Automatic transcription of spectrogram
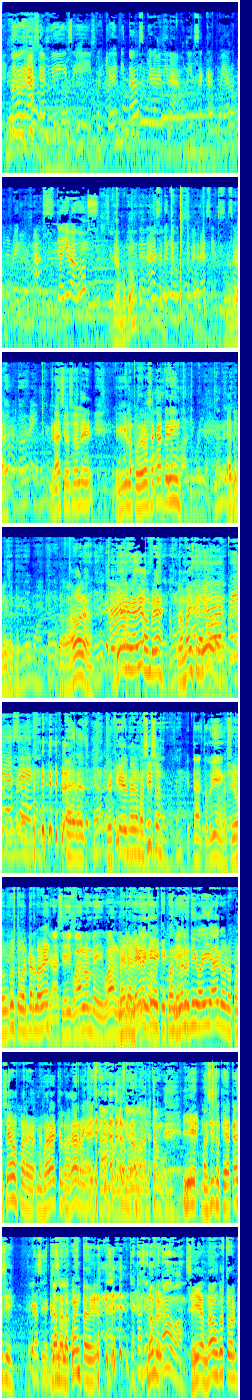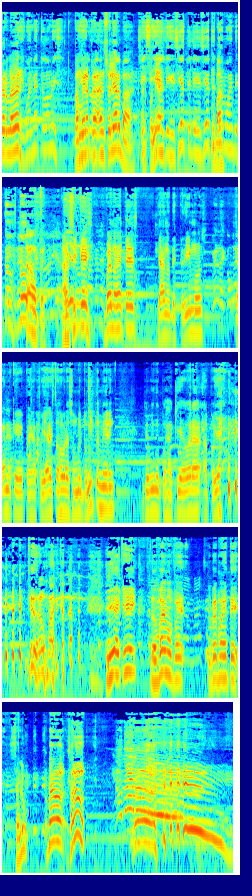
No, gracias Luis y pues queda invitado si quiere venir a unirse acá a apoyar otro proyecto más. Ya lleva dos. Llevamos dos. Ah, así de que muchísimas gracias. Saludos a todos ahí. Gracias, Sole. Y la poderosa Catherine. Catherine, sí que. Trabajadora. Díganle adiós, hombre. La maestra de obra. Cuídense. Gracias. Y aquí el mero macizo. ¿Qué tal? ¿Todo bien? Ha sido un gusto volverlo a ver. Gracias, igual, hombre, igual. Me, me alegra que, que cuando Sí. yo les digo ahí algo, los consejos para mejorar, que los agarren ahí. Aquí estamos, gracias a Dios, aquí estamos. Y eh, macizo que ya casi, Ya casi, ya ya casi. no la cuenta. De... Ya casi No, pero- nada, va. Sí, no, un gusto volverlo a ver. Igualmente, don Luis. Vamos a ir a, pe- a ensolear, va. Sí, sí, el 17, el 17 Va. estamos invitados todos. Estamos, pues. Así que, bueno, gente, ya nos despedimos. Créanme que pues apoyar estas obras son muy bonitas, miren. Yo vine pues aquí ahora a apoyar Pedro Marca. Y aquí nos vemos pues. Nos vemos gente. Salud. Nos vemos. Salud. Nos vemos.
